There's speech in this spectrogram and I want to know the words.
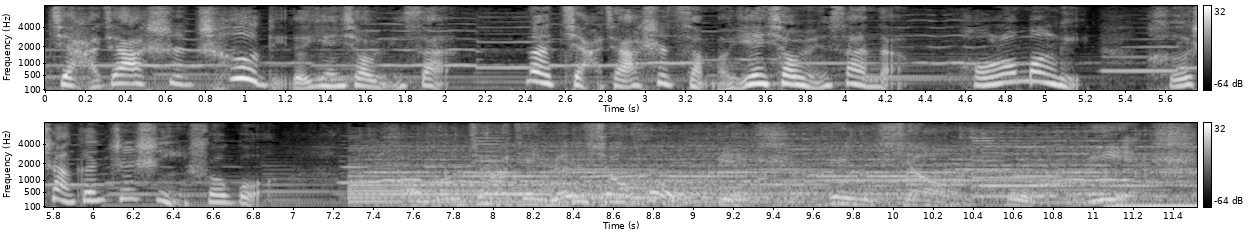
贾家是彻底的烟消云散。那贾家是怎么烟消云散的？《红楼梦》里和尚跟甄士隐说过：“好逢佳节元宵后，便是烟消火灭时。”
